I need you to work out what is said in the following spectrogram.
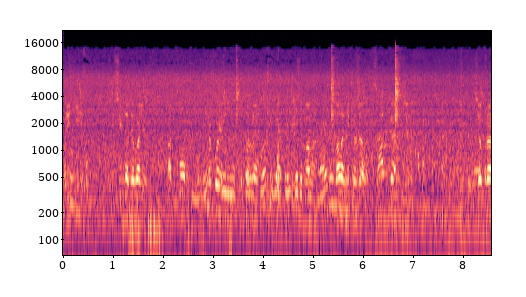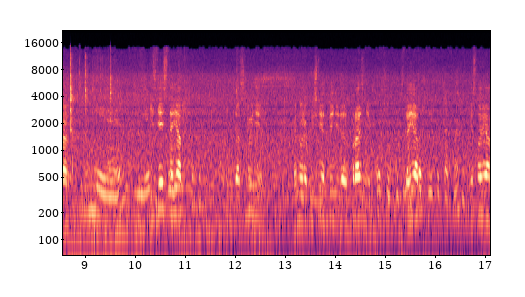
моряки и всегда давали отпор такой, что потом, мама мало не казалось. Все правильно. И здесь стоят сейчас люди, которые пришли отметить этот праздник, стоят, несмотря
